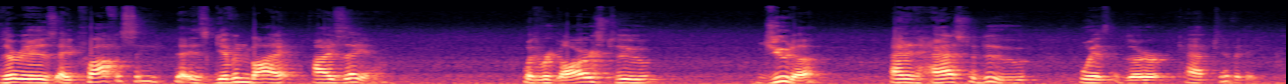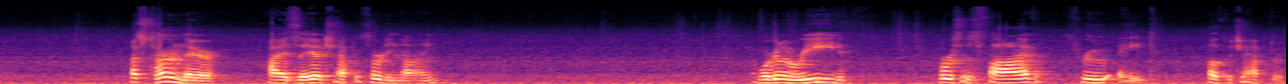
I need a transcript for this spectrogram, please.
there is a prophecy that is given by Isaiah with regards to Judah, and it has to do with their captivity. Let's turn there, Isaiah chapter 39. We're going to read verses 5 through 8 of the chapter.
